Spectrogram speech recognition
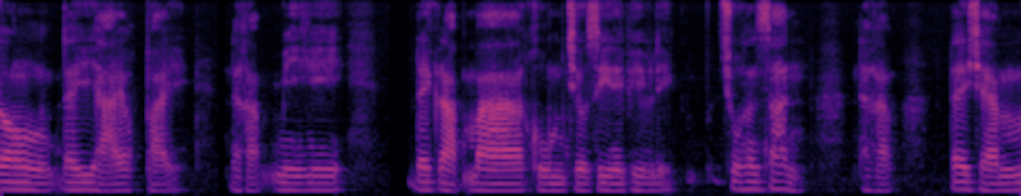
ต้องได้ย้ายออกไปนะครับ มีได้กลับมาคุมเชลซีในพรีเมียร์ลีกช่วงสั้นๆนะครับ ได้แชมป์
